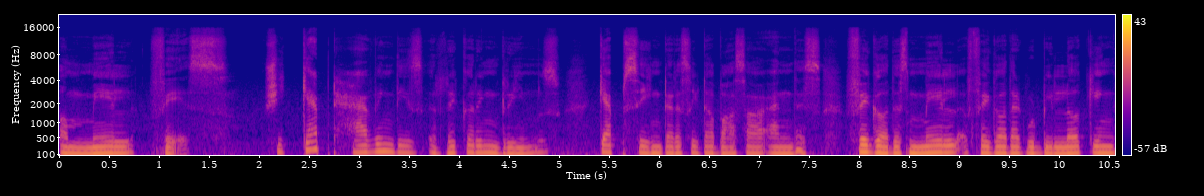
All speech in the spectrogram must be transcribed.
a male face. She kept having these recurring dreams, kept seeing Teresita Basa and this figure, this male figure that would be lurking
